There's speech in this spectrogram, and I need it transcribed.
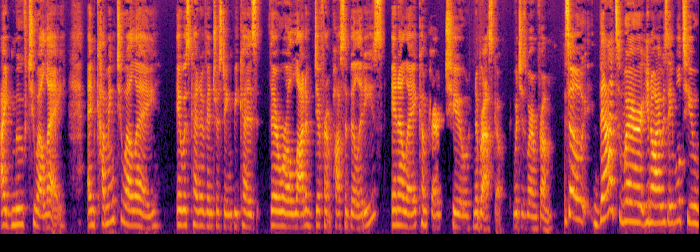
I'd moved to LA. And coming to LA, it was kind of interesting because there were a lot of different possibilities in LA compared to Nebraska, which is where I'm from so that's where you know i was able to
